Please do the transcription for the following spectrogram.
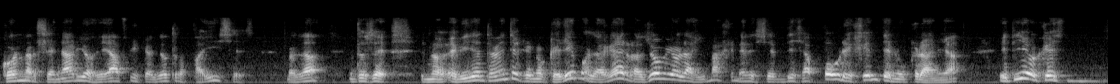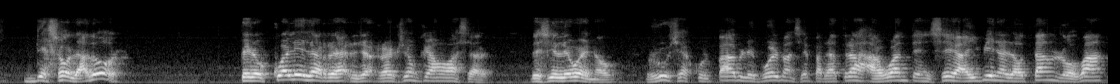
con mercenarios de África y de otros países. ¿verdad? Entonces, evidentemente que no queremos la guerra. Yo veo las imágenes de, esa pobre gente en Ucrania y te digo que es desolador. Pero ¿cuál es la, la reacción que vamos a hacer? Decirle, bueno, Rusia es culpable, vuélvanse para atrás, aguántense, ahí viene la OTAN, los va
